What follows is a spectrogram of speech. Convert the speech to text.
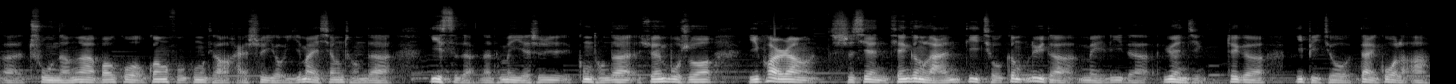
呃储能啊，包括光伏空调，还是有一脉相承的意思的。那他们也是共同的宣布说，一块儿让实现天更蓝、地球更绿的美丽的愿景。这个一笔就带过了啊。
